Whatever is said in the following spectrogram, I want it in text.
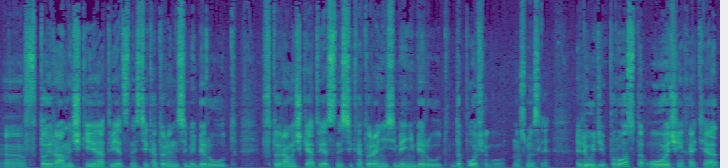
э, в той рамочке ответственности, которую на себя берут, в той рамочке ответственности, которую они себя не берут. Да пофигу. Ну, в смысле, люди просто очень хотят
